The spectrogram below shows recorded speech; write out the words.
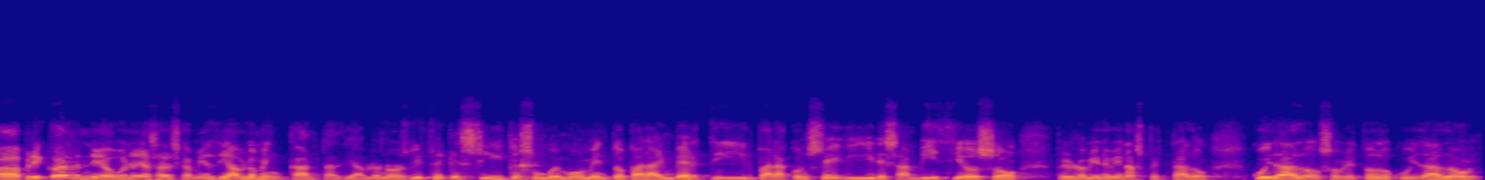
Capricornio, bueno, ya sabes que a mí el diablo me encanta. El diablo nos dice que sí, que es un buen momento para invertir, para conseguir, es ambicioso, pero no viene bien aspectado. Cuidado, sobre todo cuidado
